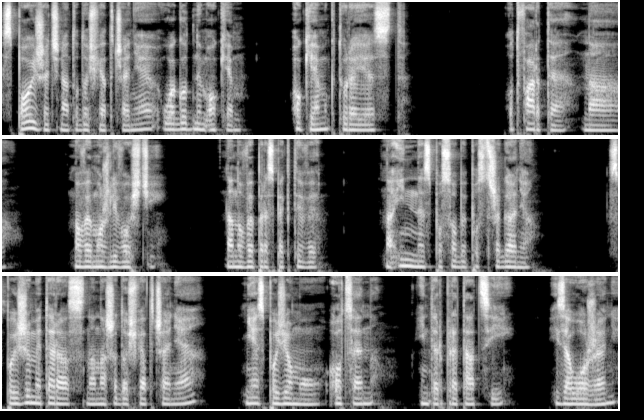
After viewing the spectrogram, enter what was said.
spojrzeć na to doświadczenie łagodnym okiem, okiem, które jest otwarte na nowe możliwości, na nowe perspektywy, na inne sposoby postrzegania. Spojrzymy teraz na nasze doświadczenie nie z poziomu ocen, interpretacji i założeń,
